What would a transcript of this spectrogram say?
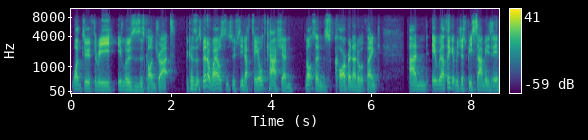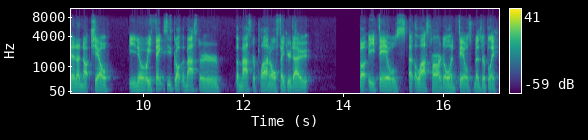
One, two, three. He loses his contract because it's been a while since we've seen a failed cash in. Not since Corbin, I don't think. And it, I think it would just be Sami Zayn in a nutshell. You know, he thinks he's got the master the master plan all figured out, but he fails at the last hurdle and fails miserably.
